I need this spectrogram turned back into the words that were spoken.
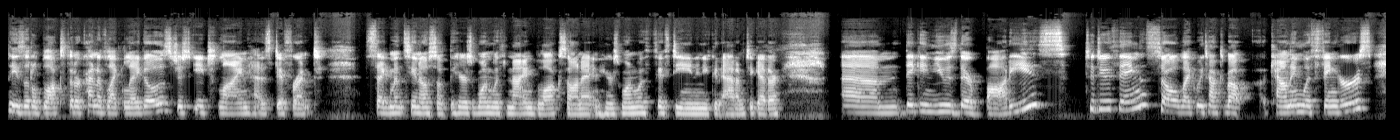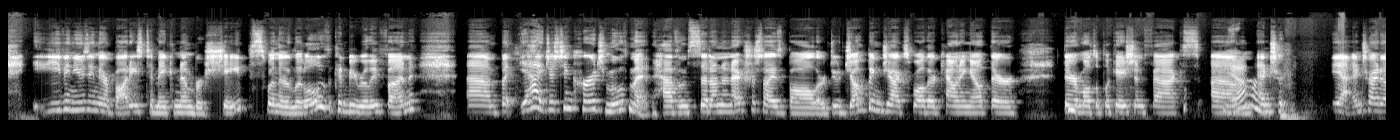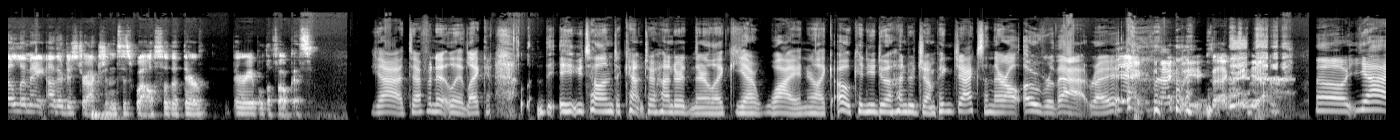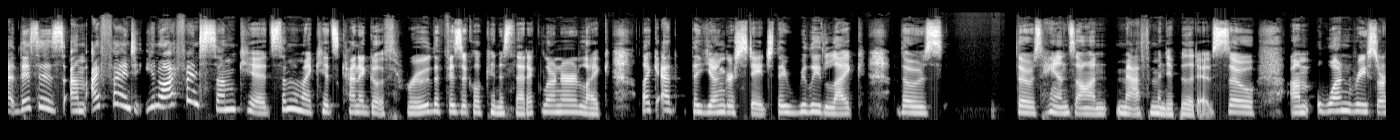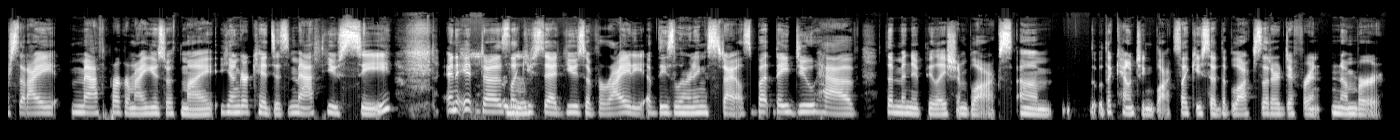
these little blocks that are kind of like Legos, just each line has different segments, you know. So here's one with nine blocks on it, and here's one with 15, and you can add them together. Um, they can use their bodies to do things. So, like we talked about counting with fingers, even using their bodies to make number shapes when they're little, it can be really fun. Um, but yeah, I just encourage movement. Have them sit on an exercise ball or do jumping jacks while they're counting out their their multiplication facts. Um, yeah. And tr- yeah, and try to eliminate other distractions as well, so that they're they're able to focus. Yeah, definitely. Like you tell them to count to 100 and they're like, "Yeah, why?" And you're like, "Oh, can you do 100 jumping jacks?" And they're all over that, right? Yeah, exactly, exactly. Yeah. Oh, yeah. This is, um, I find, you know, I find some kids, some of my kids kind of go through the physical kinesthetic learner, like, like at the younger stage, they really like those those hands-on math manipulatives. So, um, one resource that I math program I use with my younger kids is Math-U-See, and it does, mm-hmm. like you said, use a variety of these learning styles, but they do have the manipulation blocks, um, the counting blocks, like you said, the blocks that are different number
